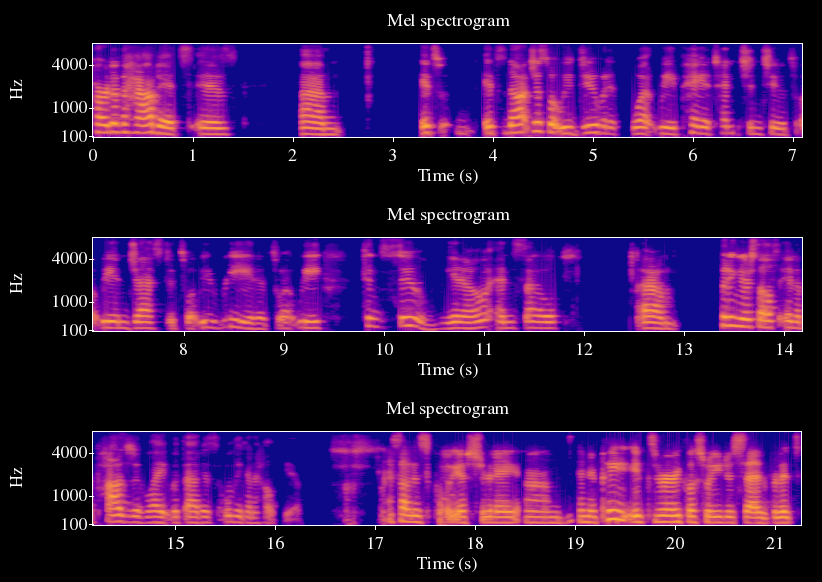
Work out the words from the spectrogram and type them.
part of habits is um it's it's not just what we do but it's what we pay attention to. It's what we ingest. It's what we read. It's what we consume you know? And so um putting yourself in a positive light with that is only going to help you. I saw this quote yesterday, um, and it pay, it's very close to what you just said, but it's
